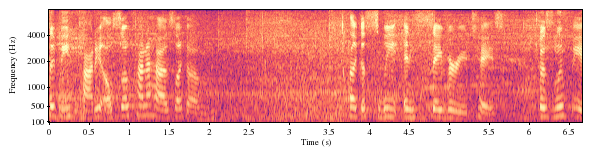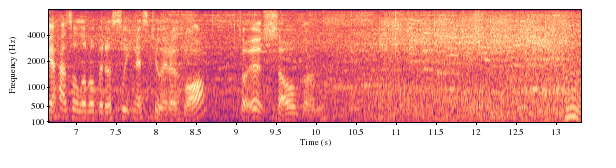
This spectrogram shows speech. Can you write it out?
The beef patty also kind of has like a um, like a sweet and savory taste because lumpia has a little bit of sweetness to it as well. So it's so good. Mm.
